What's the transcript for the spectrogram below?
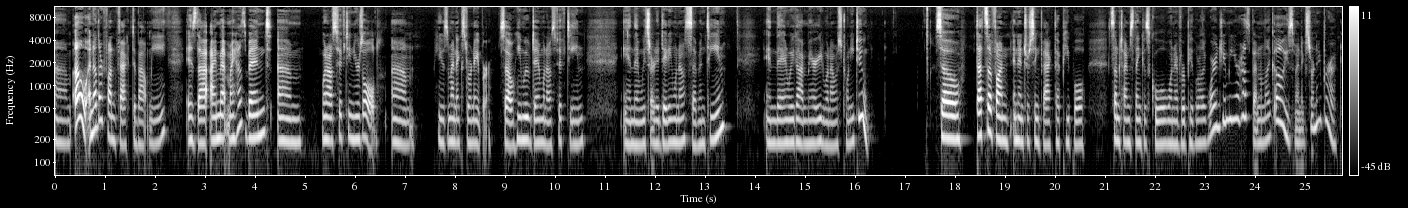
um, oh, another fun fact about me is that I met my husband um, when I was 15 years old. Um, he was my next door neighbor. So he moved in when I was 15, and then we started dating when I was 17, and then we got married when I was 22. So that's a fun and interesting fact that people sometimes think is cool whenever people are like, Where did you meet your husband? I'm like, Oh, he's my next door neighborhood.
